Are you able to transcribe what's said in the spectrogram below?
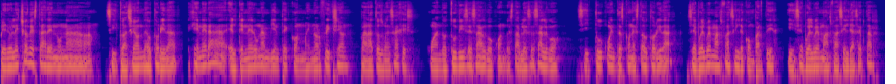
Pero el hecho de estar en una situación de autoridad genera el tener un ambiente con menor fricción para tus mensajes. Cuando tú dices algo, cuando estableces algo, si tú cuentas con esta autoridad, se vuelve más fácil de compartir y se vuelve más fácil de aceptar.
